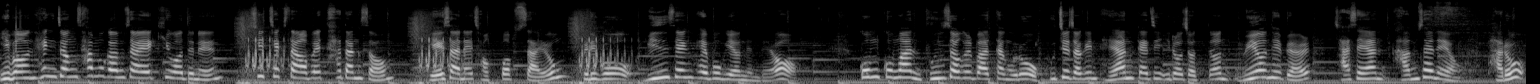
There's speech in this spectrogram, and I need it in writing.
이번 행정 사무감사의 키워드는 시책 사업의 타당성, 예산의 적법 사용, 그리고 민생 회복이었는데요. 꼼꼼한 분석을 바탕으로 구체적인 대안까지 이뤄졌던 위원회별 자세한 감사 내용 바로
